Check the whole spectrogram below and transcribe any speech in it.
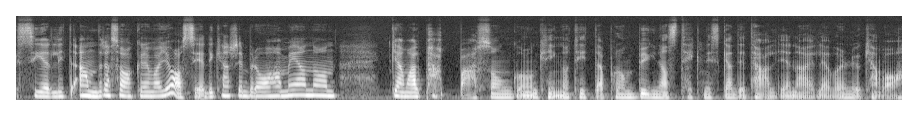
ser lite andra saker än vad jag ser. Det kanske är bra att ha med någon gammal pappa som går omkring och tittar på de byggnadstekniska detaljerna eller vad det nu kan vara.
